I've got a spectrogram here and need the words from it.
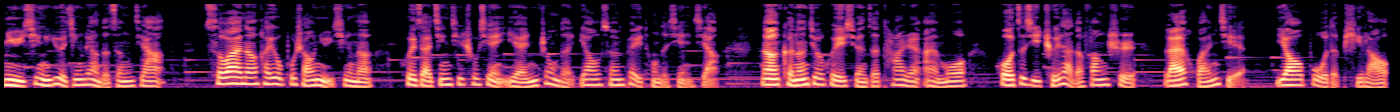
女性月经量的增加。此外呢，还有不少女性呢会在经期出现严重的腰酸背痛的现象，那可能就会选择他人按摩或自己捶打的方式来缓解腰部的疲劳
